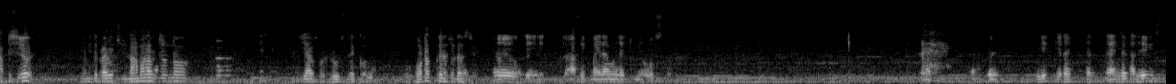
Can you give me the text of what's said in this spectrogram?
আপনি শিওর আমি তো প্রাইভেট নামানোর জন্য ইয়া রুলস ব্রেক করলাম। হঠাৎ করে চলে আসছে। ট্রাফিক ম্যাডাম কি অবস্থা? টাইমটা খালি হয়ে গেছে?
